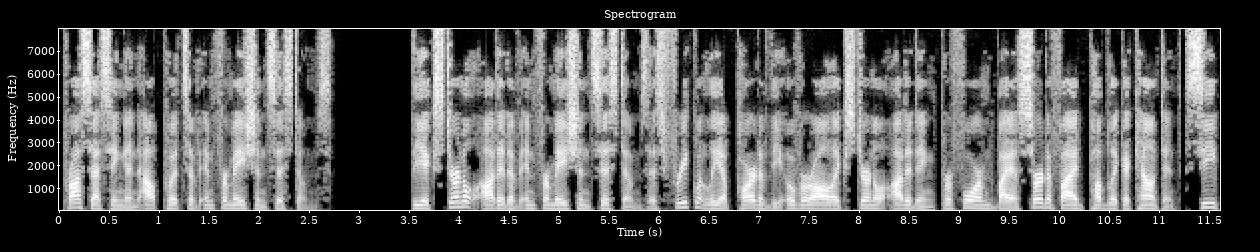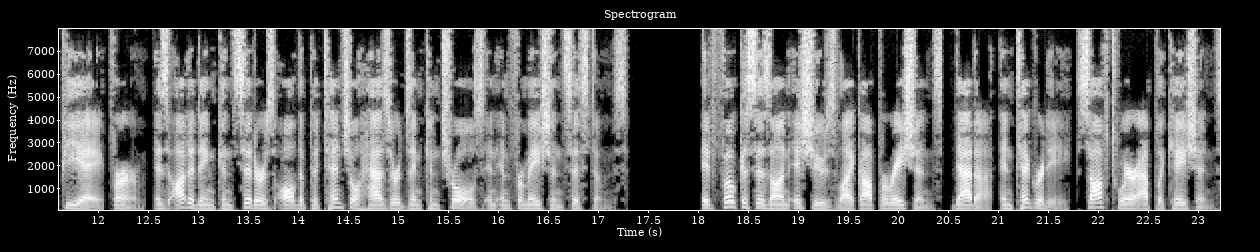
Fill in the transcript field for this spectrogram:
processing and outputs of information systems. The external audit of information systems is frequently a part of the overall external auditing performed by a certified public accountant (CPA) firm, as auditing considers all the potential hazards and controls in information systems. It focuses on issues like operations, data, integrity, software applications,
